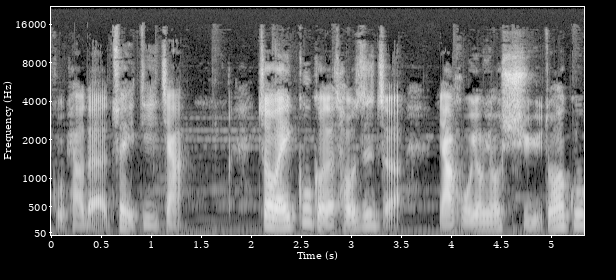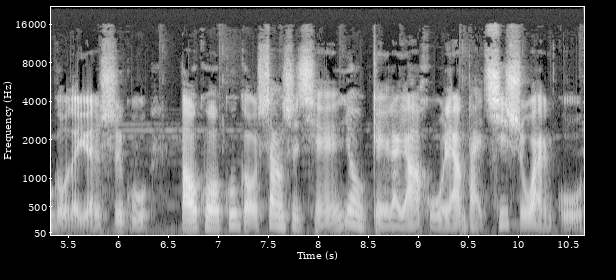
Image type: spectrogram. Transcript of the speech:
股票的最低价。作为 Google 的投资者，雅虎拥有许多 Google 的原始股。包括 Google 上市前又给了雅虎两百七十万股，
